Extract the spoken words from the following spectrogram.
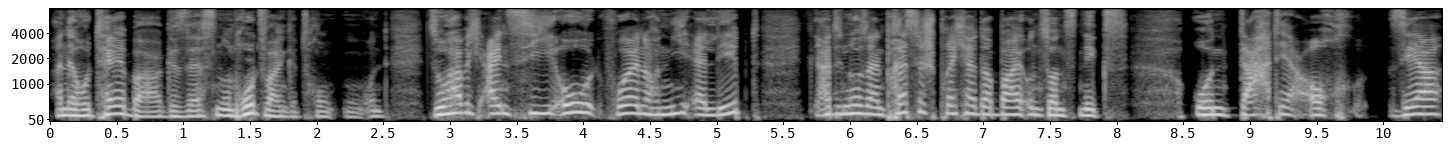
an der Hotelbar gesessen und Rotwein getrunken. Und so habe ich einen CEO vorher noch nie erlebt. Er hatte nur seinen Pressesprecher dabei und sonst nichts. Und da hat er auch sehr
